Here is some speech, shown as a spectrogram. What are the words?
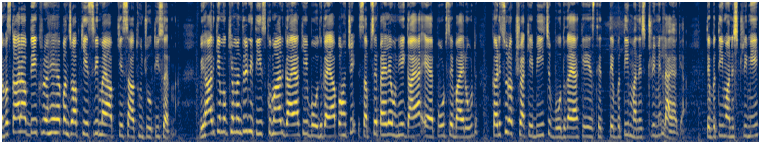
नमस्कार, आप देख रहे हैं पंजाब केसरी। मैं आपके साथ हूँ ज्योति शर्मा। बिहार के मुख्यमंत्री नीतीश कुमार गया के बोध गया पहुँचे। सबसे पहले उन्हें गया एयरपोर्ट से बाय रोड, कड़ी सुरक्षा के बीच बोध गया के स्थित तिब्बती मॉनेस्ट्री में लाया गया। तिब्बती मॉनेस्ट्री में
